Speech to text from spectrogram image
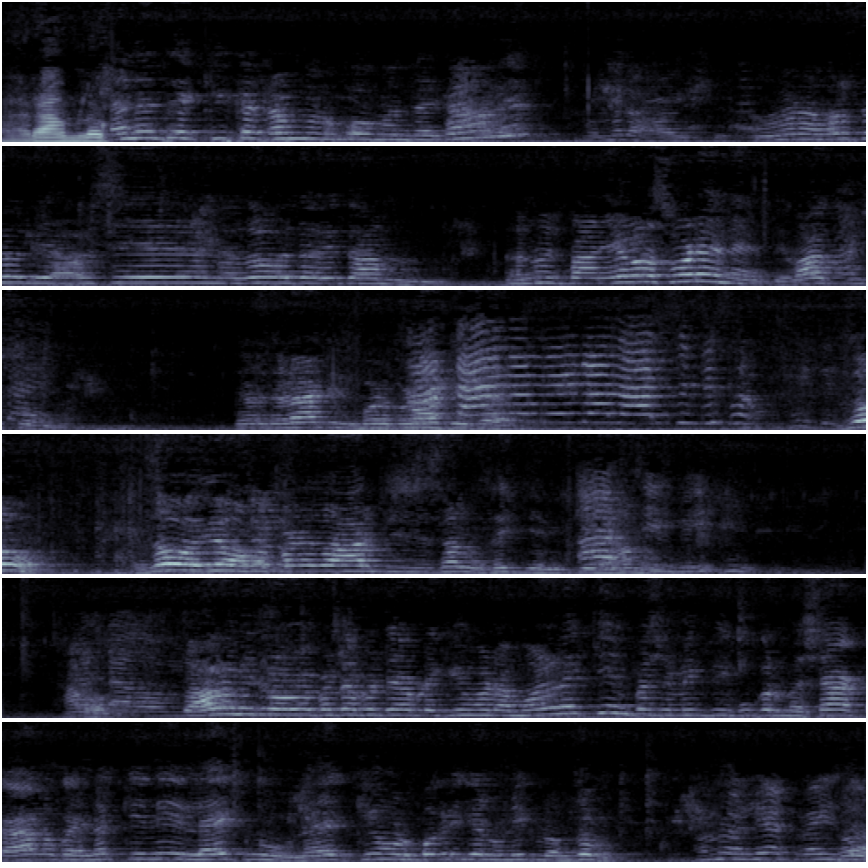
આ રામ લખ અને તે ક્રિકેટ રમવાનું બહુ મન થાય કાં આવે હમણાં વરસાદ આવશે અને જો અત્યારે તો આમ ધનુષ બાણ એવા છોડે ને તે વાત પૂછો માં. ધડધડાટી ને બળબડાટી થાય જો જો એવો અમે તો આરપીસી ચાલુ થઈ ગઈ કે. તો મિત્રો હવે ફટાફટ આપણે ઘીવાડા મળ નાખીએ ને પછી મેં કુકરમાં શાક. આનું કઈ નક્કી નહીં લાઈટનું લાઈટ ઘીવાડું બગડી ગયેલું નીકળ્યું આમ જો.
